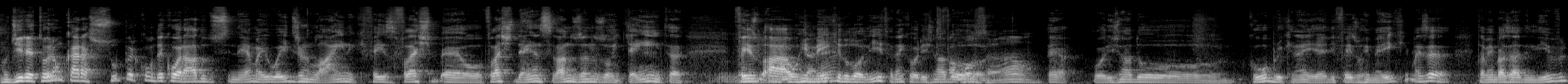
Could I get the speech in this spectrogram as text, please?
O diretor é um cara super condecorado do cinema, o Adrian Lyne, que fez Flash, é, o Flashdance lá nos anos 80. Fez ah, o remake né? do Lolita, né? Que é o original do. Famosão. É, o original do Kubrick, né? E ele fez o remake, mas é também baseado em livro.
